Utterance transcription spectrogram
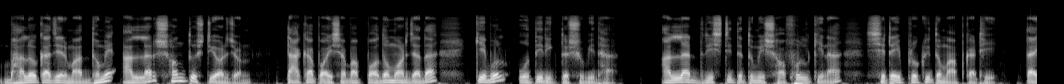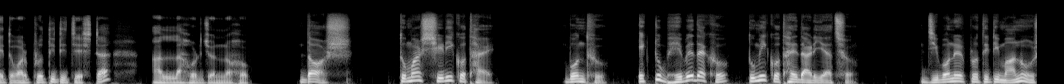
ভালো কাজের মাধ্যমে আল্লাহর সন্তুষ্টি অর্জন। টাকা, পয়সা বা পদমর্যাদা কেবল অতিরিক্ত সুবিধা। আল্লাহর দৃষ্টিতে তুমি সফল কিনা, সেটাই প্রকৃত মাপকাঠি। তাই তোমার প্রতিটি চেষ্টা আল্লাহর জন্য হোক। দশ, তোমার সিঁড়ি কোথায়? বন্ধু, একটু ভেবে দেখো, তুমি কোথায় দাঁড়িয়ে আছো? জীবনের প্রতিটি মানুষ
